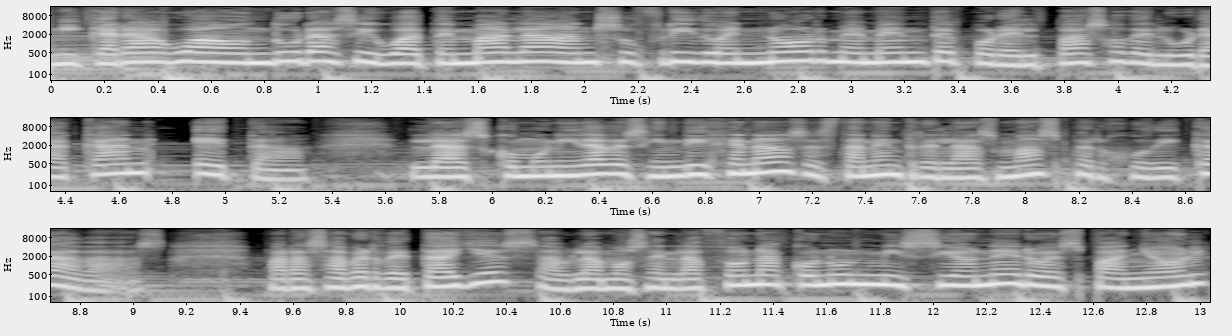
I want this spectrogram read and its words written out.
Nicaragua, Honduras y Guatemala han sufrido enormemente por el paso del huracán ETA. Las comunidades indígenas están entre las más perjudicadas. Para saber detalles, hablamos en la zona con un misionero español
